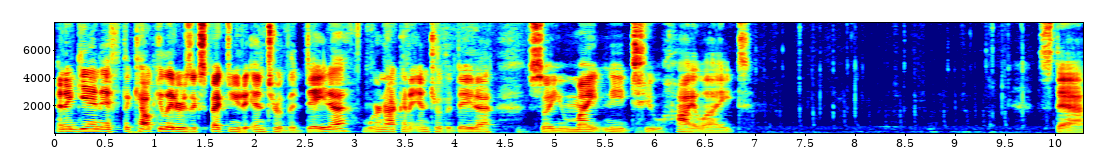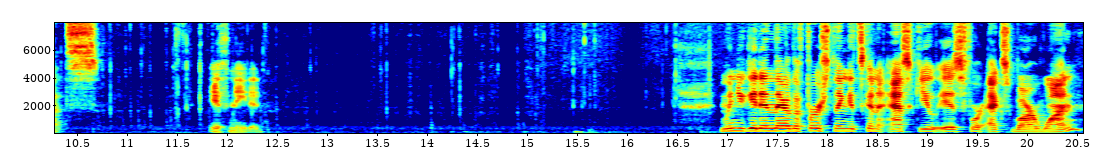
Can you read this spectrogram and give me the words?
And again, if the calculator is expecting you to enter the data, we're not going to enter the data. So you might need to highlight stats if needed. When you get in there, the first thing it's going to ask you is for x bar 1.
